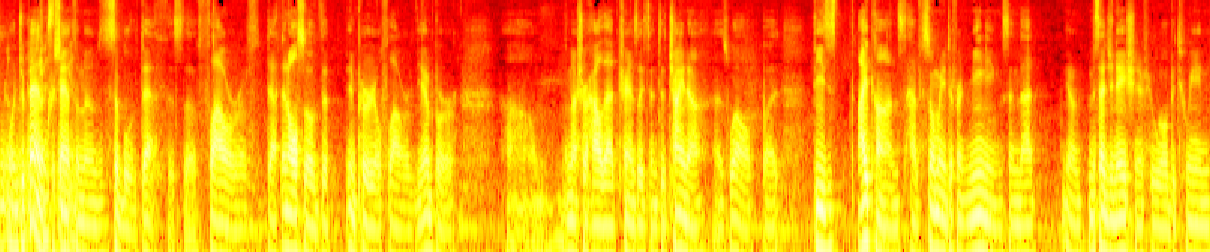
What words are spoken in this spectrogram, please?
well, in Japan, the chrysanthemum is a symbol of death. It's the flower of death, and also the imperial flower of the emperor. Um, I'm not sure how that translates into China as well, but these icons have so many different meanings, and that you know miscegenation, if you will, between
